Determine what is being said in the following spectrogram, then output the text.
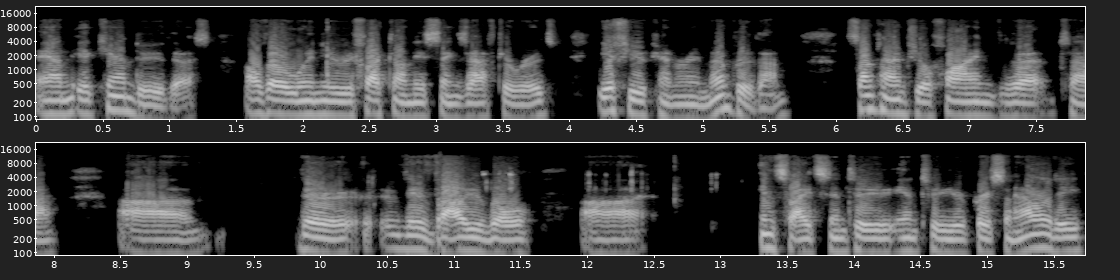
And it can do this. Although, when you reflect on these things afterwards, if you can remember them, sometimes you'll find that uh, uh, they're they're valuable uh, insights into into your personality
